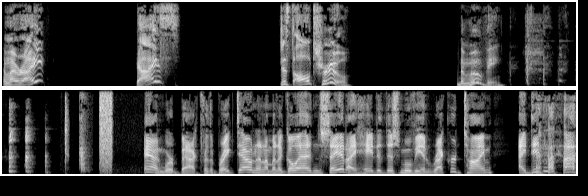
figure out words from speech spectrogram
Am I right? Guys? Just all true. The movie. And we're back for the breakdown, and I'm going to go ahead and say it. I hated this movie in record time. I didn't. like,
